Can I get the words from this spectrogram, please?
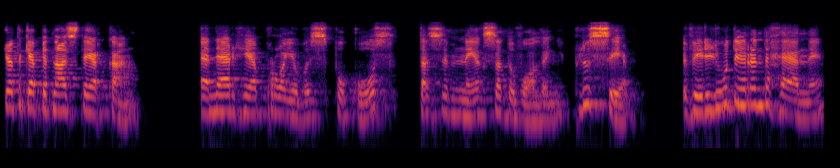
Що таке 15-й аркан? Енергія прояви спокус та земних задоволень. Плюси. Ви люди рентгени,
